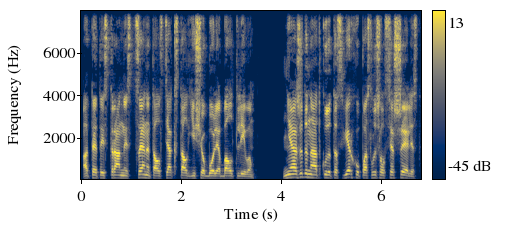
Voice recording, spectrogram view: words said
От этой странной сцены толстяк стал еще более болтливым. Неожиданно откуда-то сверху послышался шелест.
